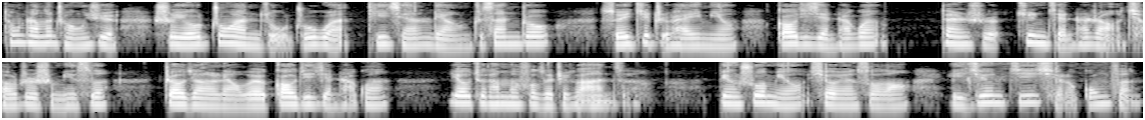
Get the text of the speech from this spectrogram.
通常的程序是由重案组主管提前两至三周随机指派一名高级检察官。但是郡检察长乔治·史密斯召见了两位高级检察官，要求他们负责这个案子。并说明校园色狼已经激起了公愤，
